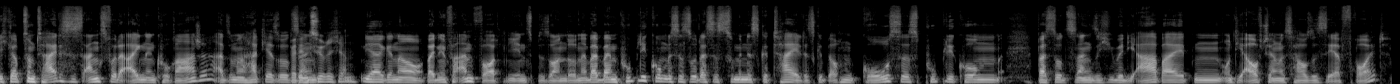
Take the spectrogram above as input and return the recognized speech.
Ich glaube, zum Teil ist es Angst vor der eigenen Courage. Also man hat ja sozusagen. Bei den Zürichern? Ja, genau. Bei den Verantwortlichen insbesondere. Aber beim Publikum ist es so, dass es zumindest geteilt. Es gibt auch ein großes Publikum, was sozusagen sich über die Arbeiten und die Aufstellung des Hauses sehr freut.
